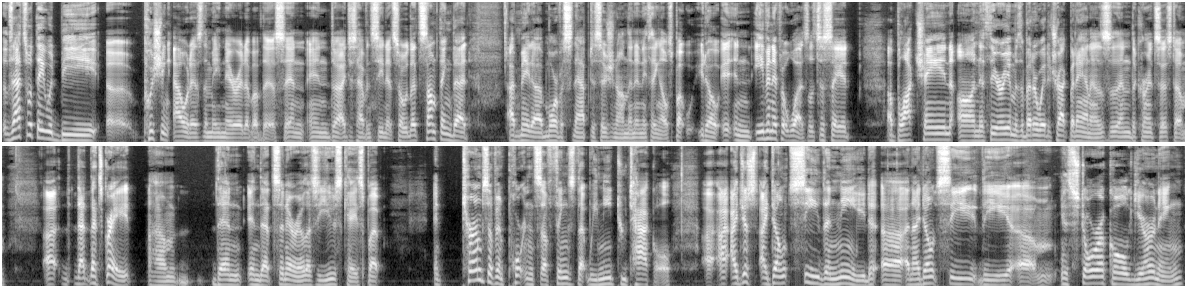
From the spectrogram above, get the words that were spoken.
That's what they would be uh, pushing out as the main narrative of this, and and uh, I just haven't seen it. So that's something that I've made a more of a snap decision on than anything else. But you know, it, and even if it was, let's just say it, a blockchain on Ethereum is a better way to track bananas than the current system. Uh, that that's great. Um, then in that scenario, that's a use case. But in terms of importance of things that we need to tackle, I, I just I don't see the need, uh, and I don't see the um, historical yearning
